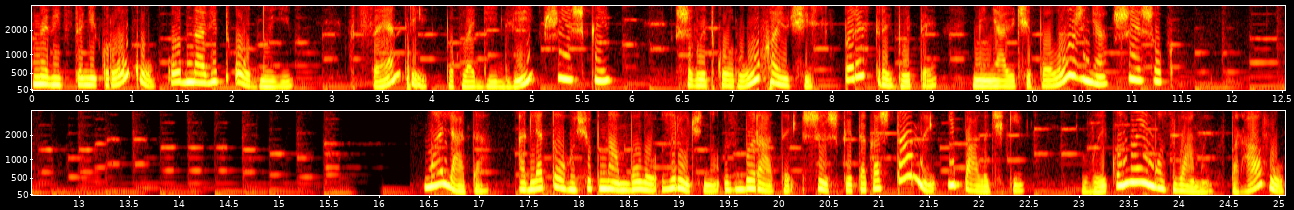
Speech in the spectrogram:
на відстані кроку одна від одної. В центрі покладіть дві шишки. Швидко рухаючись, перестрибуйте, міняючи положення шишок. Малята. А для того, щоб нам було зручно збирати шишки та каштани і палички, виконуємо з вами вправу,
